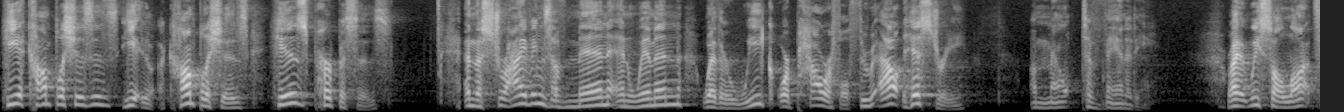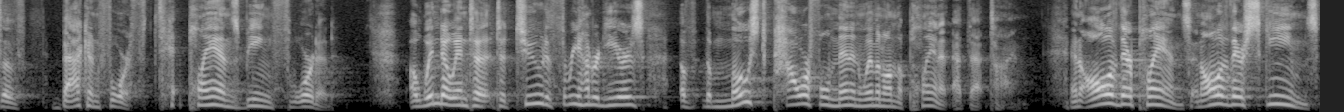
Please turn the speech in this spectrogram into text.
He accomplishes, he accomplishes his purposes. And the strivings of men and women, whether weak or powerful, throughout history, amount to vanity right? We saw lots of back and forth, t- plans being thwarted. A window into to two to 300 years of the most powerful men and women on the planet at that time. And all of their plans, and all of their schemes,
